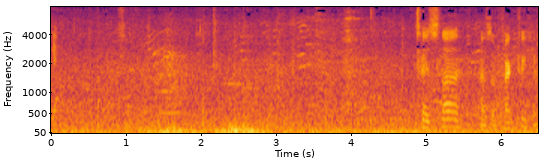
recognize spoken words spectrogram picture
Yeah. Tesla has a factory here.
